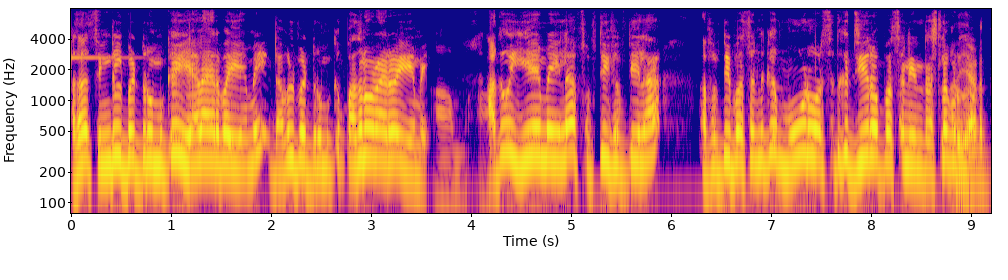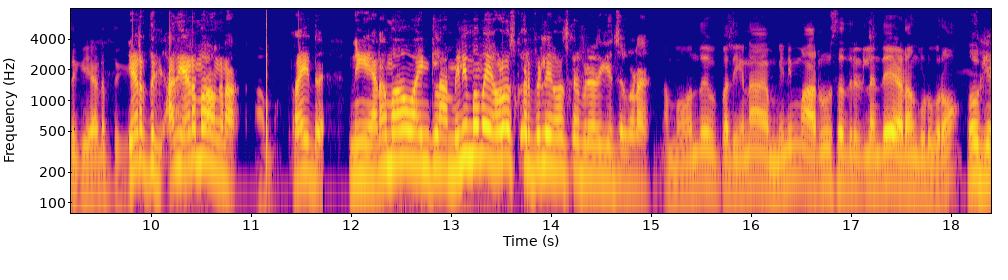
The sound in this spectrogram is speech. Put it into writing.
அதாவது சிங்கிள் பெட்ரூமுக்கு ஏழாயிரம் ரூபாய் இஎம்ஐ டபுள் பெட்ரூமுக்கு பதினோராயிரம் ரூபாய் இஎம்ஐ ஆமா. அதுவும் இஎம்ஐல ஃபிஃப்டி ஃபிஃப்டியில் ஃபிஃப்டி பர்சன்ட்டுக்கு மூணு வருஷத்துக்கு ஜீரோ பர்சன்ட் இன்ட்ரெஸ்ட்ல கொடுக்கும் இடத்துக்கு இடத்துக்கு. இடத்துக்கு. அது இடமா வாங்கினா. ஆமா. ரைட்டு நீங்க இடமாவும் வாங்கிக்கலாம். மினிமம் எவ்வளோ ஸ்கொயர் ஃபீட்ல எவ்வளோ ஸ்கொயர் ஃபீட் வரைக்கும் வச்சிருக்கோண்ணே நம்ம வந்து பாத்தீங்கன்னா மினிமம் அறுநூறு சதுரத்துலேருந்தே இடம் கொடுக்குறோம். ஓகே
